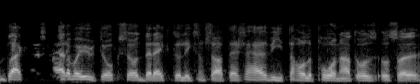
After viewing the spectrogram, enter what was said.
Black Lives Matter var ju ute också direkt och liksom sa att det är så här vita håller på nu. Och, och så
